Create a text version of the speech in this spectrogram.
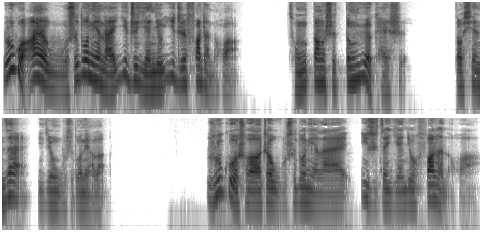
如果按五十多年来一直研究、一直发展的话，从当时登月开始，到现在已经五十多年了。如果说这五十多年来一直在研究发展的话，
